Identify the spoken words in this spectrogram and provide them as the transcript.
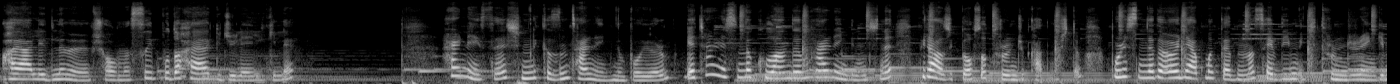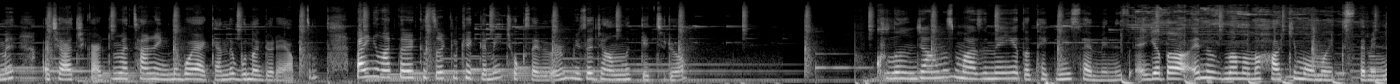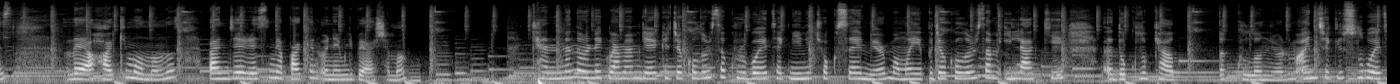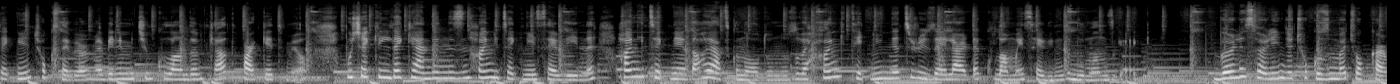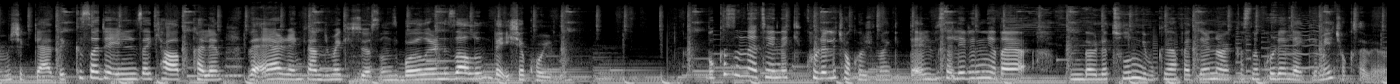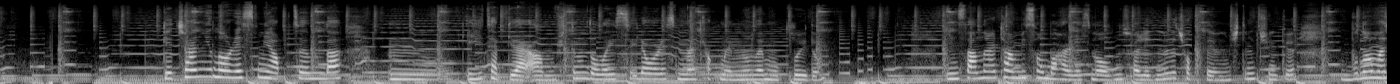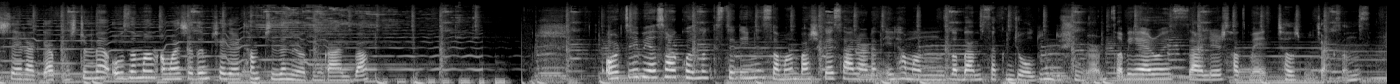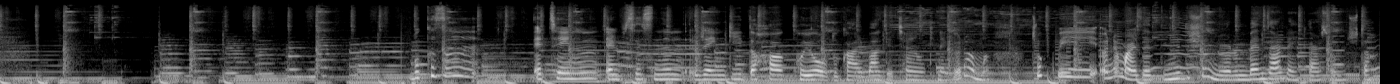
hayal edilememiş olması. Bu da hayal gücüyle ilgili. Her neyse şimdi kızın ten rengini boyuyorum. Geçen resimde kullandığım her rengin içine birazcık da olsa turuncu katmıştım. Bu resimde de öyle yapmak adına sevdiğim iki turuncu rengimi açığa çıkarttım ve ten rengini boyarken de buna göre yaptım. Ben yanaklara kızarıklık eklemeyi çok seviyorum. Yüze canlılık getiriyor. Kullanacağınız malzemeyi ya da tekniği sevmeniz e, ya da en azından ona hakim olmak istemeniz veya hakim olmanız bence resim yaparken önemli bir aşama. Kendimden örnek vermem gerekecek olursa kuru boya tekniğini çok sevmiyorum ama yapacak olursam illaki e, dokulu kağıtta kullanıyorum. Aynı şekilde sulu boya tekniğini çok seviyorum ve benim için kullandığım kağıt fark etmiyor. Bu şekilde kendinizin hangi tekniği sevdiğini, hangi tekniğe daha yatkın olduğunuzu ve hangi tekniği ne tür yüzeylerde kullanmayı sevdiğinizi bulmanız gerek. Böyle söyleyince çok uzun ve çok karmaşık geldi. Kısaca elinize kağıt, kalem ve eğer renklendirmek istiyorsanız boyalarınızı alın ve işe koyulun. Bu kızın eteğindeki kureli çok hoşuma gitti. Elbiselerin ya da böyle tulum gibi kıyafetlerin arkasına kureli eklemeyi çok seviyorum. Geçen yıl o resmi yaptığımda iyi tepkiler almıştım. Dolayısıyla o resimden çok memnun ve mutluydum. İnsanlar tam bir sonbahar resmi olduğunu söylediğinde de çok sevinmiştim. Çünkü bunu amaçlayarak yapmıştım ve o zaman amaçladığım şeyleri tam çizemiyordum galiba. Ortaya bir eser koymak istediğiniz zaman başka eserlerden ilham almanızda ben bir sakınca olduğunu düşünmüyorum. Tabii eğer o eserleri satmaya çalışmayacaksanız. Bu kızın eteğinin elbisesinin rengi daha koyu oldu galiba geçen yılkine göre ama çok bir önem arz ettiğini düşünmüyorum. Benzer renkler sonuçta.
